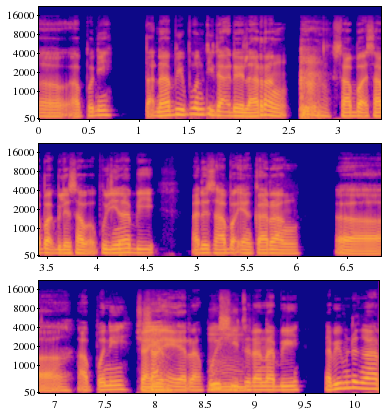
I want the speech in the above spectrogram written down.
uh, apa ni tak Nabi pun tidak ada larang sahabat-sahabat bila sahabat puji Nabi ada sahabat yang karang uh, apa ni Syair. syair, puisi Mm. tentang Nabi Nabi mendengar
